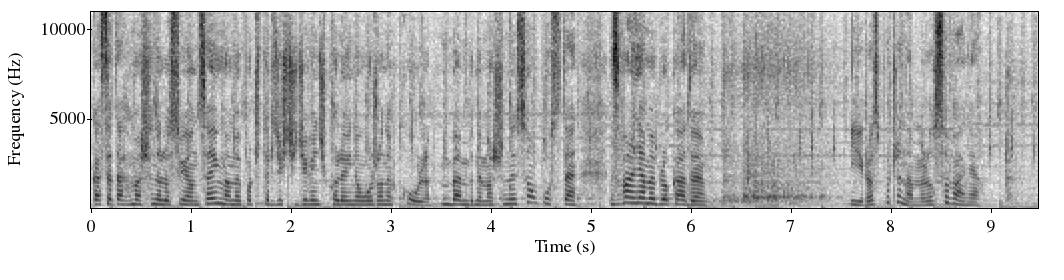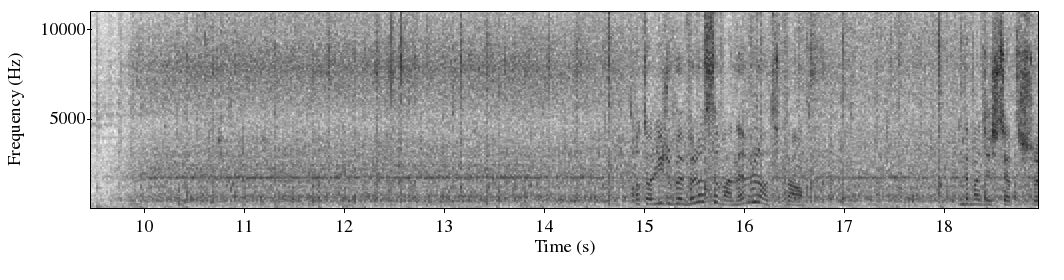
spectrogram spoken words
Kasetach maszyny losującej mamy po 49 kolejno ułożonych kul. Bębny maszyny są puste. Zwalniamy blokady i rozpoczynamy losowania. Oto liczby wylosowane w lotto. 23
